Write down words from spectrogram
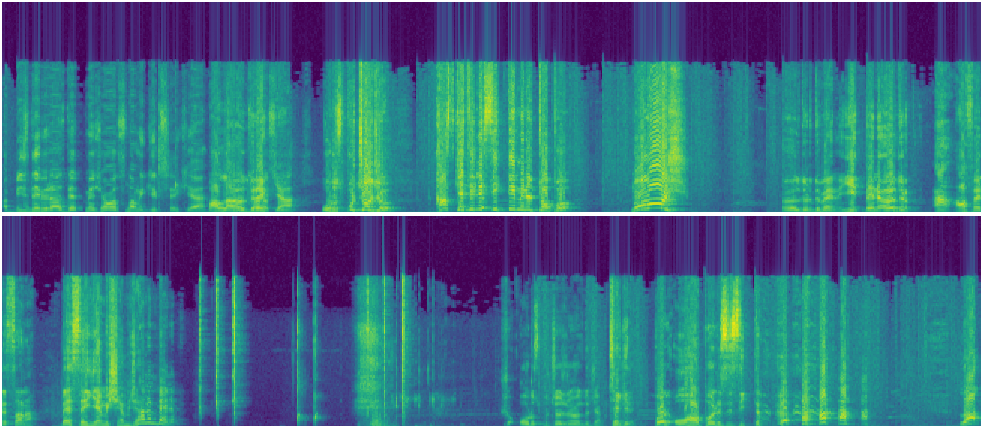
Abi biz de biraz deathmatch havasına mı girsek ya? Vallahi Böyle öldürek tarafa. ya. Orospu çocuğu. Kasketini siktimini topu. Nonoş. Öldürdü beni. Yiğit beni öldür. Ha aferin sana. Ben seni yemişim canım benim. Şu orospu çocuğunu öldüreceğim. Çekil. Pol Oha polisi siktim. La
